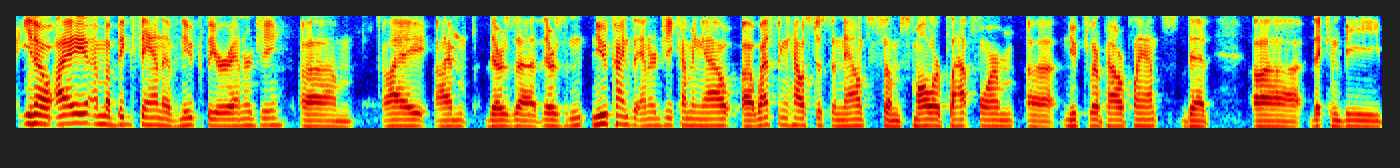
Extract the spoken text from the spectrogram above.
you know, I am a big fan of nuclear energy. Um, I I'm there's uh there's new kinds of energy coming out. Uh, Westinghouse just announced some smaller platform uh, nuclear power plants that uh, that can be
